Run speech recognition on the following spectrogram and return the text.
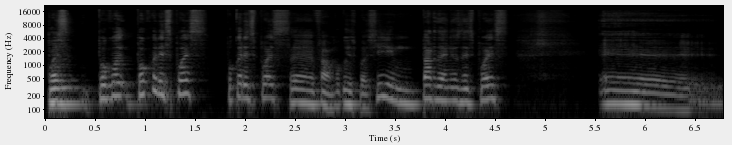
Pues poco, poco después, poco después, eh, poco después, sí, un par de años después, eh,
